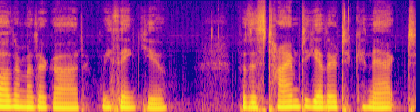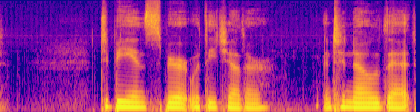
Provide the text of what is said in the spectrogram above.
Father, Mother God, we thank you for this time together to connect, to be in spirit with each other, and to know that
